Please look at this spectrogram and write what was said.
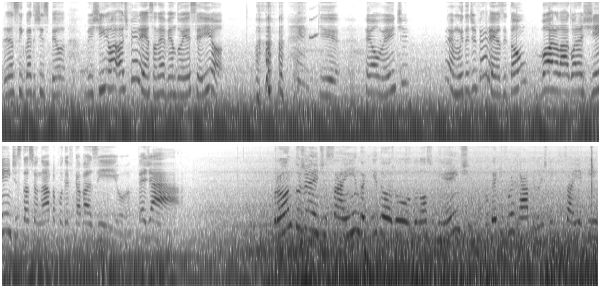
350 XP. ó, Bichinho, ó, a diferença, né? Vendo esse aí, ó. que realmente é muita diferença. Então, bora lá agora gente estacionar para poder ficar vazio. Já! Pronto, gente, saindo aqui do, do, do nosso cliente, até que foi rápido, a gente tem que sair aqui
